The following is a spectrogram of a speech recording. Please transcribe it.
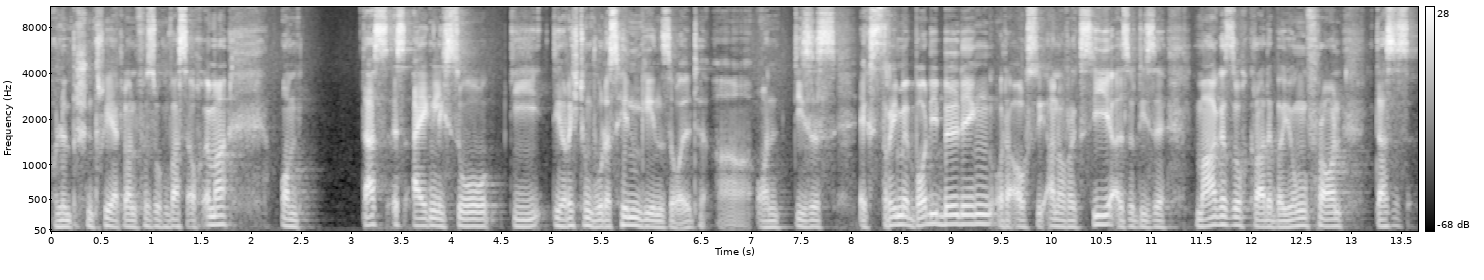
olympischen Triathlon versuchen, was auch immer. Und das ist eigentlich so die, die Richtung, wo das hingehen sollte. Ah, und dieses extreme Bodybuilding oder auch die Anorexie, also diese Magersucht, gerade bei jungen Frauen, das ist,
